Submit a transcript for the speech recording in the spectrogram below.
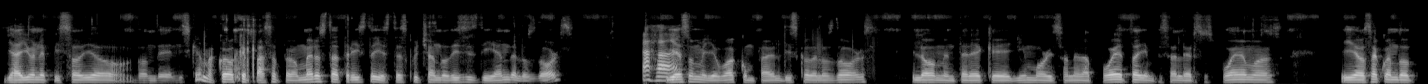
Ya hay un episodio donde ni siquiera me acuerdo qué pasa, pero Homero está triste y está escuchando This is the End de los Doors. Ajá. Y eso me llevó a comprar el disco de los Doors. Y luego me enteré que Jim Morrison era poeta y empecé a leer sus poemas. Y, o sea, cuando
